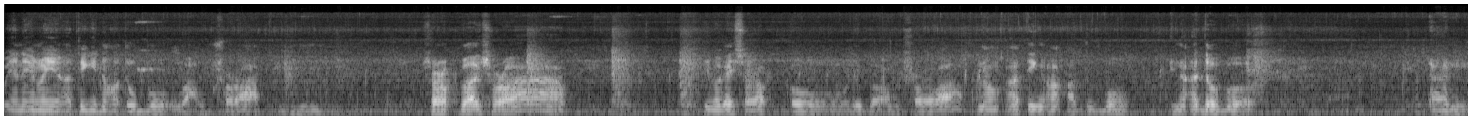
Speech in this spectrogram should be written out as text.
Yan na yung ngayon ating inaadobo. Wow, sarap. Mm. Sarap guys, sarap. Di ba guys, sarap? Oh, di ba? Ang sarap ng ating aadobo. Inaadobo. Yan.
